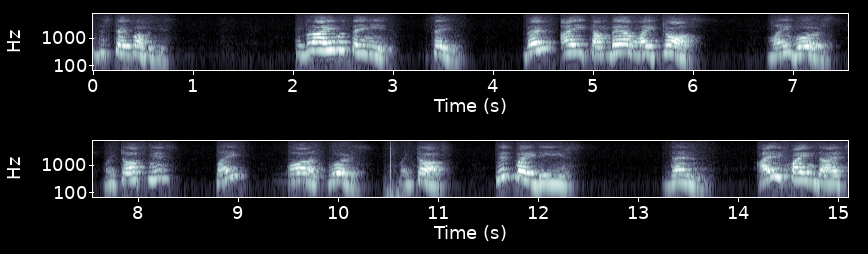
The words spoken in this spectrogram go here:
this type of hadith Ibrahim Taymi saying when I compare my talks my words my talks means my oral words my talks with my deeds then I find that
